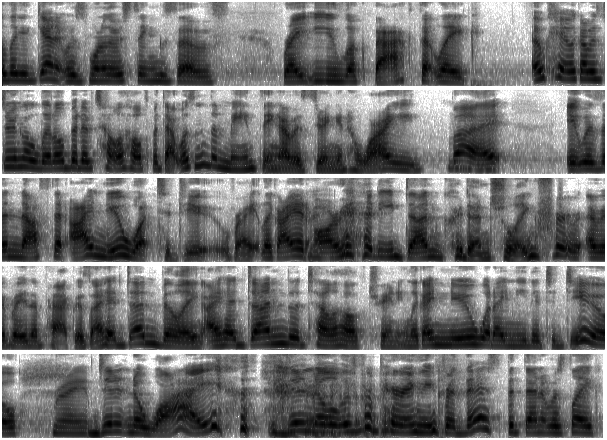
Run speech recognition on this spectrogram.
like again, it was one of those things of right. You look back that like okay, like I was doing a little bit of telehealth, but that wasn't the main thing I was doing in Hawaii. Mm-hmm. But it was enough that I knew what to do, right? Like I had right. already done credentialing for everybody in the practice. I had done billing. I had done the telehealth training. Like I knew what I needed to do. Right. Didn't know why. Didn't know it was preparing me for this. But then it was like,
